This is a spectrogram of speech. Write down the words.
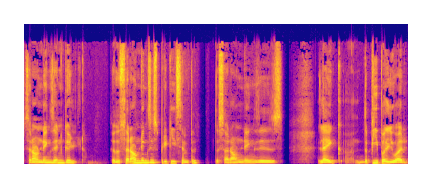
surroundings and guilt. So the surroundings is pretty simple. The surroundings is like the people you are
